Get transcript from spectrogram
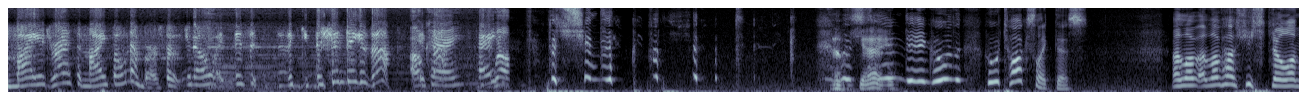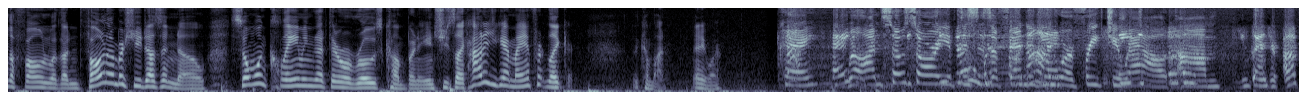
my address and my phone number. So, you know, this, the, the shindig is up. Okay. up, okay? Well, the shindig. The Okay. shindig. Who who talks like this? I love I love how she's still on the phone with a phone number she doesn't know. Someone claiming that they're a rose company, and she's like, "How did you get my info?" Like, come on. Anyway, okay. Well, I'm so sorry if this has offended you or freaked you out. Um, you guys are up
